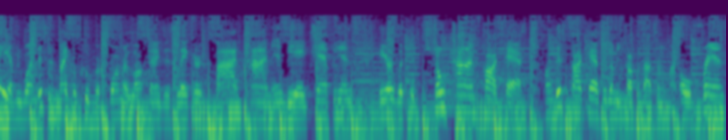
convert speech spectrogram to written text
Hey everyone, this is Michael Cooper, former Los Angeles Lakers, five-time NBA champions, here with the Showtime podcast. On this podcast, we're going to be talking about some of my old friends,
